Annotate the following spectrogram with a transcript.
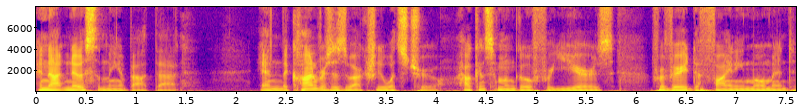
and not know something about that. And the converse is actually what's true. How can someone go for years for a very defining moment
